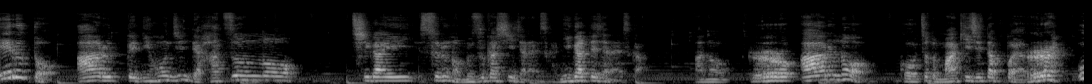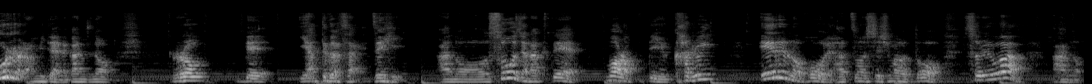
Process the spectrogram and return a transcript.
L と R って日本人って発音の違いするの難しいじゃないですか。苦手じゃないですか。あのロ R のこうちょっと巻き舌っぽいルラウラみたいな感じのロでやってください。ぜひ。あのそうじゃなくてモロっていう軽い L の方で発音してしまうとそれはあの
